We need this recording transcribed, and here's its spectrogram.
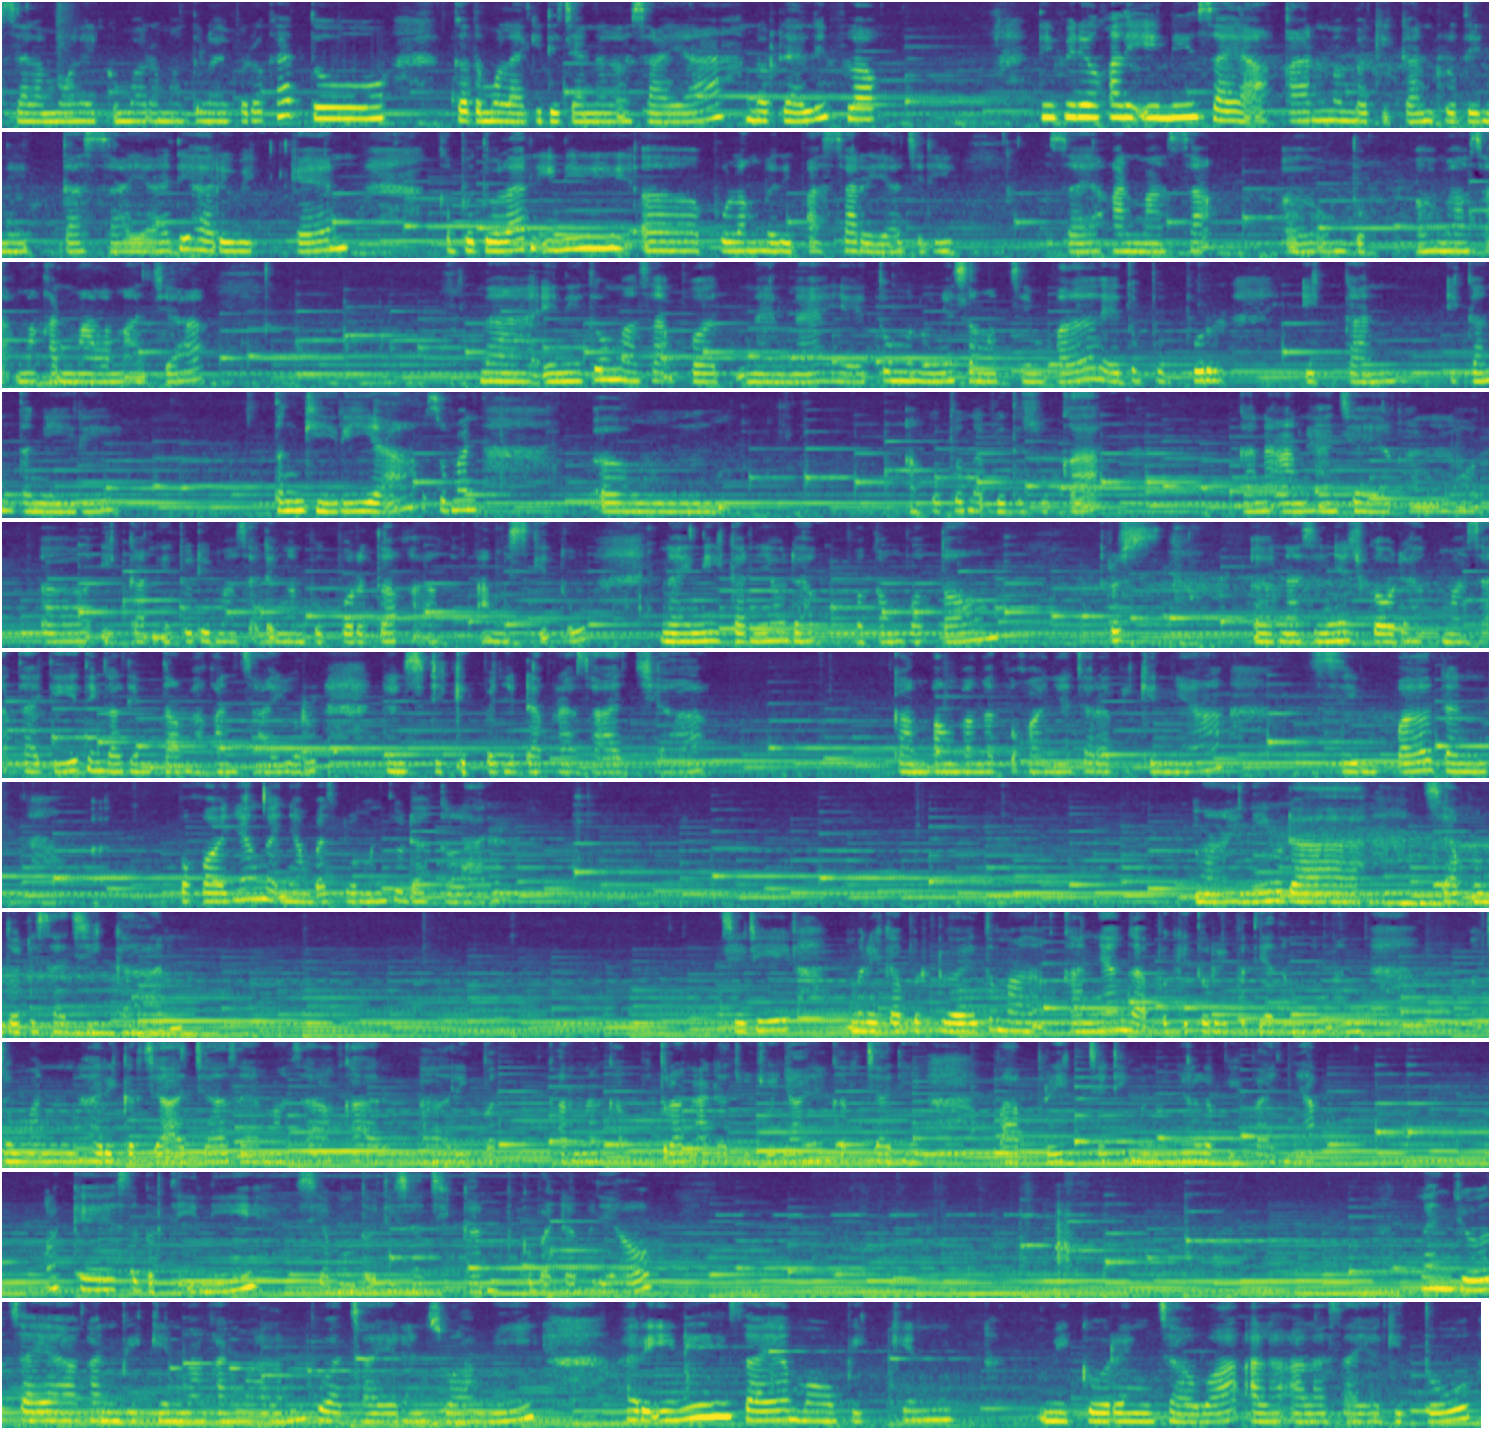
Assalamualaikum warahmatullahi wabarakatuh. Ketemu lagi di channel saya, Nurdali Vlog. Di video kali ini saya akan membagikan rutinitas saya di hari weekend. Kebetulan ini uh, pulang dari pasar ya Jadi saya akan masak uh, untuk uh, masak makan malam aja. Nah ini tuh masak buat nenek yaitu menunya sangat simpel yaitu bubur ikan ikan tenggiri. Tenggiri ya cuman um, aku tuh nggak begitu suka karena aneh aja ya karena uh, ikan itu dimasak dengan bubur itu agak amis gitu. Nah ini ikannya udah aku potong-potong terus uh, nasinya juga udah aku masak tadi tinggal ditambahkan sayur dan sedikit penyedap rasa aja. Gampang banget pokoknya cara bikinnya simple dan uh, pokoknya nggak nyampe 10 menit udah kelar. Nah ini udah siap untuk disajikan. Jadi mereka berdua itu makannya nggak begitu ribet ya teman-teman. Cuman hari kerja aja saya masak pabrik jadi menunya lebih banyak Oke, seperti ini siap untuk disajikan kepada beliau. Lanjut, saya akan bikin makan malam buat saya dan suami. Hari ini saya mau bikin mie goreng Jawa ala-ala saya gitu.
